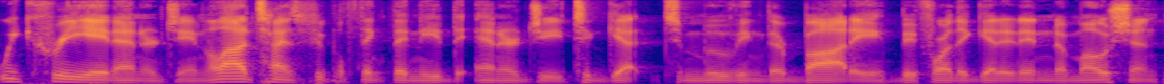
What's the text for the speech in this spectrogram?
we create energy and a lot of times people think they need the energy to get to moving their body before they get it into motion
